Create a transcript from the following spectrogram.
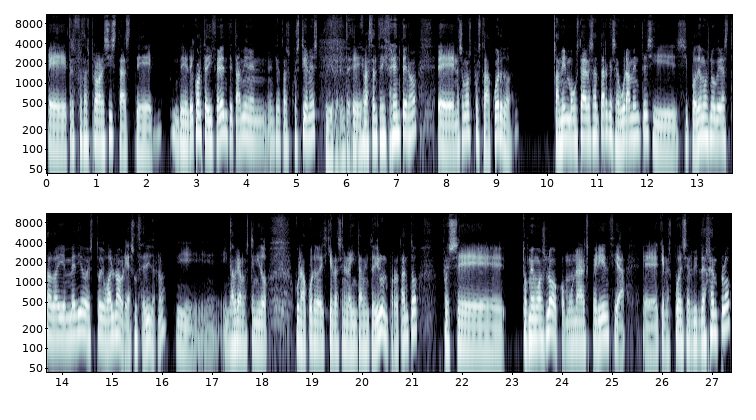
eh, tres fuerzas progresistas de, de, de, corte diferente también en, en ciertas cuestiones, Muy diferente. Eh, bastante diferente, ¿no? Eh, nos hemos puesto de acuerdo. También me gustaría resaltar que seguramente si, si Podemos no hubiera estado ahí en medio, esto igual no habría sucedido, ¿no? Y, y no habríamos tenido un acuerdo de izquierdas en el Ayuntamiento de Irún. Por lo tanto, pues eh, tomémoslo como una experiencia eh, que nos puede servir de ejemplo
